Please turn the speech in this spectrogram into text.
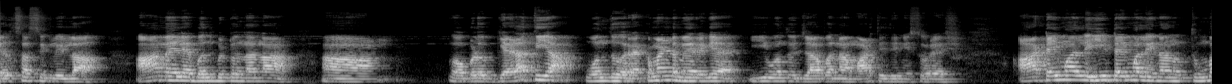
ಕೆಲಸ ಸಿಗಲಿಲ್ಲ. ಆಮೇಲೆ ಬಂದುಬಿಟ್ಟು ನನ್ನ ಒಬ್ಬಳು ಗೆಳತಿಯ ಒಂದು ರೆಕಮೆಂಡ್ ಮೇರೆಗೆ ಈ ಒಂದು ಜಾಬನ್ನು ಮಾಡ್ತಿದ್ದೀನಿ ಸುರೇಶ್. ಆ ಟೈಮಲ್ಲಿ, ಈ ಟೈಮಲ್ಲಿ ನಾನು ತುಂಬ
